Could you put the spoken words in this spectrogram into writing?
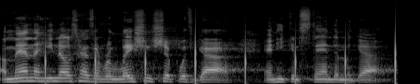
a man that he knows has a relationship with God and he can stand in the gap.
